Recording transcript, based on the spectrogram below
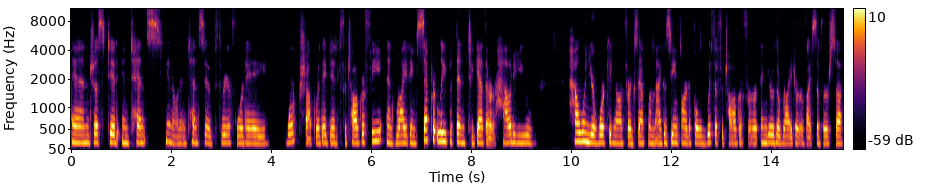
and just did intense, you know, an intensive three or four day workshop where they did photography and writing separately, but then together. How do you, how when you're working on, for example, a magazine article with a photographer and you're the writer or vice versa,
